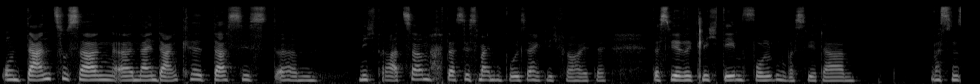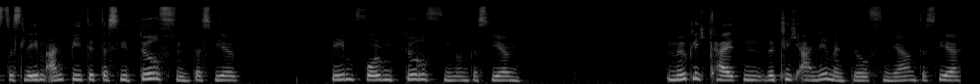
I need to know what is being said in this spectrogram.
Und dann zu sagen, äh, nein, danke, das ist ähm, nicht ratsam, das ist mein Impuls eigentlich für heute, dass wir wirklich dem folgen, was wir da, was uns das Leben anbietet, dass wir dürfen, dass wir dem folgen dürfen und dass wir Möglichkeiten wirklich annehmen dürfen, ja, und dass wir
